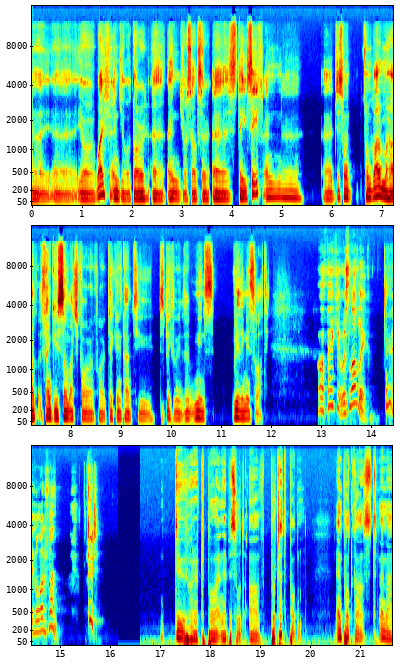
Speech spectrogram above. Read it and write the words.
uh, uh, your wife and your daughter uh, and yourself, sir, uh, stay safe. And uh, uh, just want from the bottom of my heart, thank you so much for for taking the time to to speak to me. It means really means a lot. Oh, thank you. It was lovely. I had a lot of fun. Good. Du har hørt på en episode av Portrettpodden. En podkast med meg,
